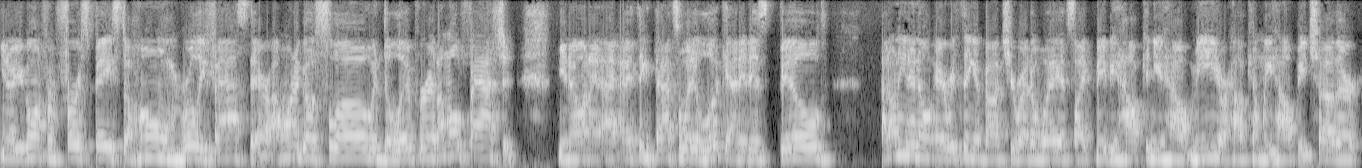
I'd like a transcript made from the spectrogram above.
you know, you're going from first base to home really fast there. I want to go slow and deliberate. I'm old fashioned, you know, and I, I think that's the way to look at it is build. I don't need to know everything about you right away. It's like maybe how can you help me or how can we help each other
